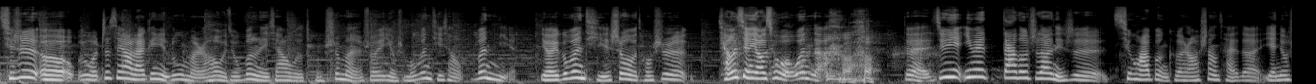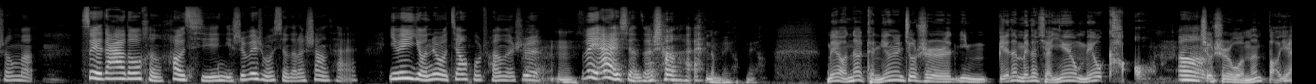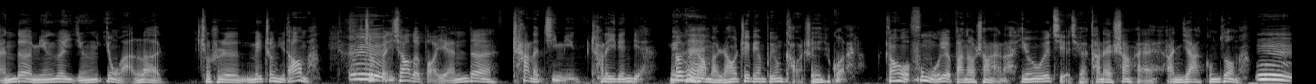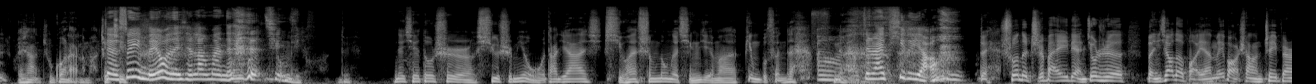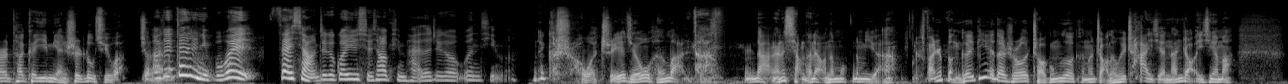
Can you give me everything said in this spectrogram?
其实，呃，我这次要来给你录嘛，然后我就问了一下我的同事们，说有什么问题想问你。有一个问题是我同事强行要求我问的，对，就因为大家都知道你是清华本科，然后上财的研究生嘛，所以大家都很好奇你是为什么选择了上财，因为有那种江湖传闻是为爱选择上海。那没有没有没有，那肯定就是你别的没得选，因为我没有考，嗯，就是我们保研的名额已经用完了。就是没争取到嘛，就本校的保研的差了几名，差了一点点，没碰上嘛。然后这边不用考，直接就过来了。刚好我父母也搬到上海了，因为我姐姐她在上海安家工作嘛，嗯，我想就过来了嘛。对，所以没有那些浪漫的 情节。对，那些都是叙事谬误。大家喜欢生动的情节吗，并不存在。哦，就来辟个谣。对，说的直白一点，就是本校的保研没保上，这边他可以免试录取我。啊，对，但是你不会。再想这个关于学校品牌的这个问题吗？那个时候我职业觉悟很晚的，你哪能想得了那么那么远啊？反正本科毕业的时候找工作可能找的会差一些，难找一些嘛，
